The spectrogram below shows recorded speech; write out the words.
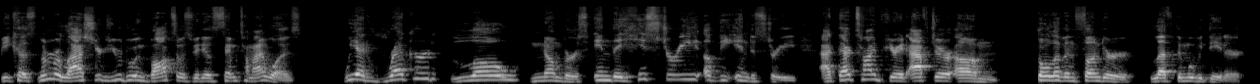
because remember last year you were doing box office videos the same time I was we had record low numbers in the history of the industry at that time period after um Thor Love and Thunder left the movie theater.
